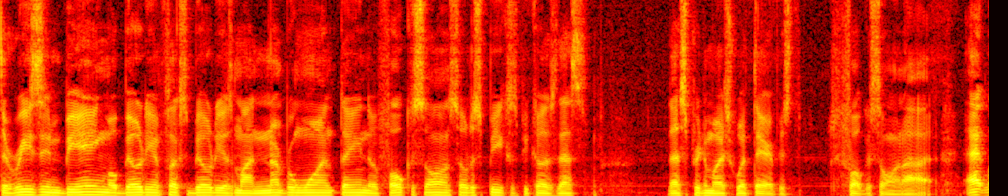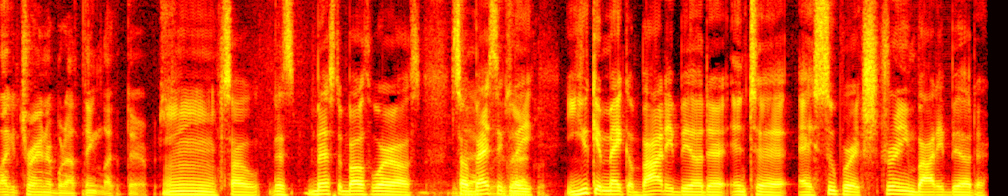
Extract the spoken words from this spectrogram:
the reason being mobility and flexibility is my number one thing to focus on, so to speak, is because that's that's pretty much what therapists focus on. I act like a trainer, but I think like a therapist. Mm, so that's best of both worlds. So Exactly, basically, exactly. you can make a bodybuilder into a super extreme bodybuilder.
